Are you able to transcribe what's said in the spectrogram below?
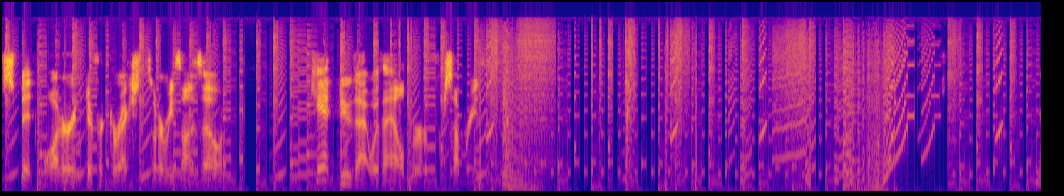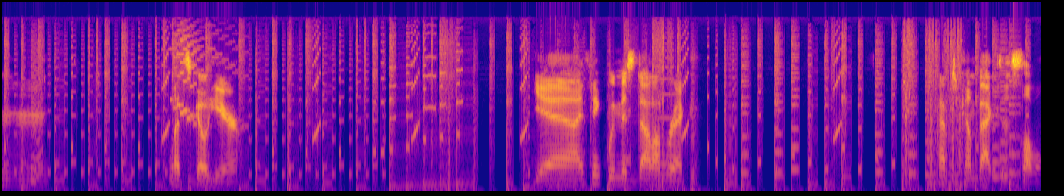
spit water in different directions whenever he's on his own. Can't do that with a helper, for some reason. Let's go here. Yeah, I think we missed out on Rick. Have to come back to this level.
